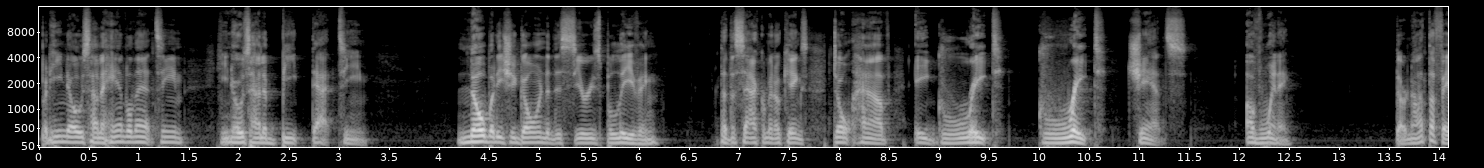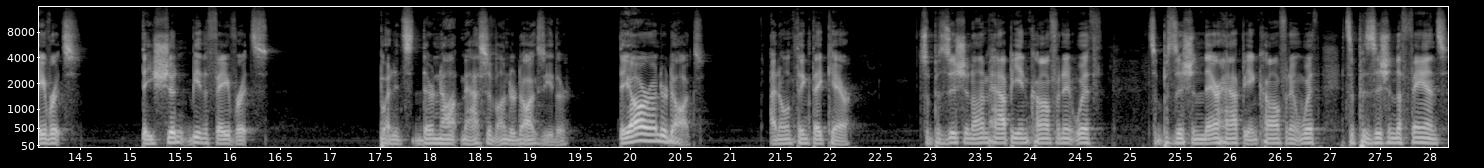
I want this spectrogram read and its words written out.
but he knows how to handle that team. He knows how to beat that team. Nobody should go into this series believing that the Sacramento Kings don't have a great, great chance of winning. They're not the favorites. They shouldn't be the favorites, but it's they're not massive underdogs either. They are underdogs. I don't think they care. It's a position I'm happy and confident with. It's a position they're happy and confident with. It's a position the fans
